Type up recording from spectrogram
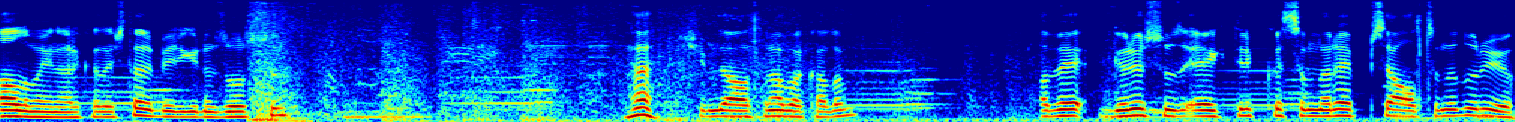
almayın arkadaşlar bilginiz olsun. Heh şimdi altına bakalım. Abi görüyorsunuz elektrik kısımları hepsi altında duruyor.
